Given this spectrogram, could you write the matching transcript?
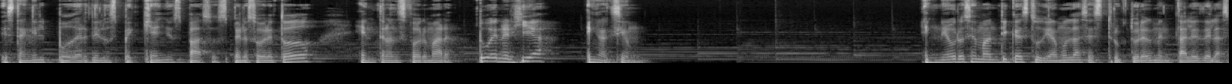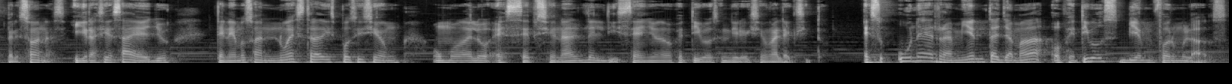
está en el poder de los pequeños pasos, pero sobre todo en transformar tu energía en acción. En neurosemántica estudiamos las estructuras mentales de las personas y gracias a ello tenemos a nuestra disposición un modelo excepcional del diseño de objetivos en dirección al éxito. Es una herramienta llamada objetivos bien formulados,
